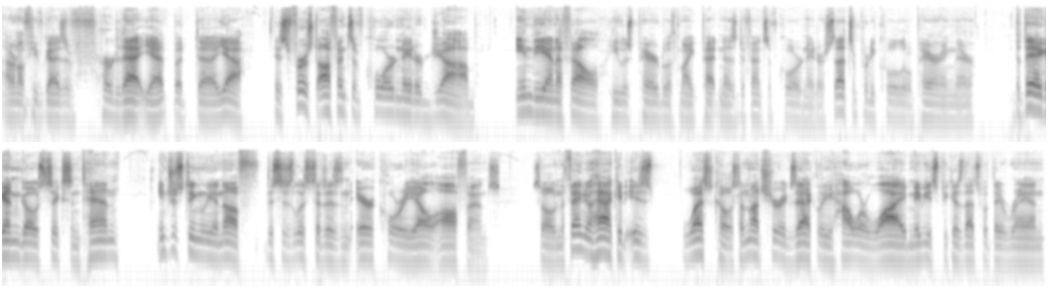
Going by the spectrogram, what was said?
I don't know if you guys have heard that yet, but uh, yeah, his first offensive coordinator job in the NFL, he was paired with Mike Pettine as defensive coordinator. So that's a pretty cool little pairing there. But they again go 6 and 10. Interestingly enough, this is listed as an Air Coryell offense. So Nathaniel Hackett is West Coast. I'm not sure exactly how or why. Maybe it's because that's what they ran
